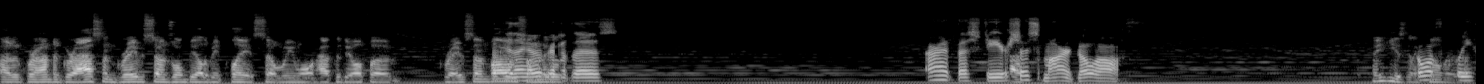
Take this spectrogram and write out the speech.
uh, around the grass, and gravestones won't be able to be placed, so we won't have to deal with a gravestone biome. okay, so then I'm go gonna pick up this. Alright, bestie, you're so smart. Go off. I think he's gonna Go kill off, me. Queef.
